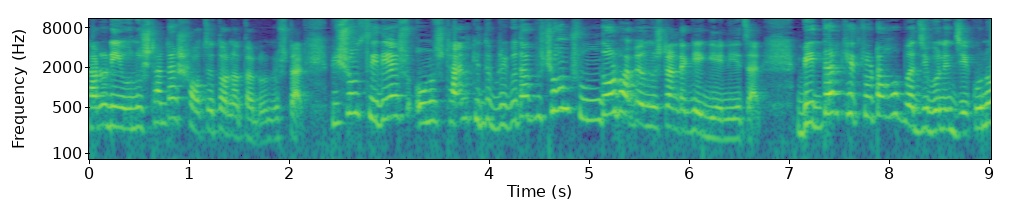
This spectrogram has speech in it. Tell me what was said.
কারণ এই অনুষ্ঠানটা সচেতনতার অনুষ্ঠান। ভীষণ সিরিয়াস অনুষ্ঠান, কিন্তু ভৃগুদা ভীষণ সুন্দরভাবে অনুষ্ঠানটাকে এগিয়ে নিয়ে যান। বিদ্যার ক্ষেত্রটা হোক বা জীবনের যে কোনো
